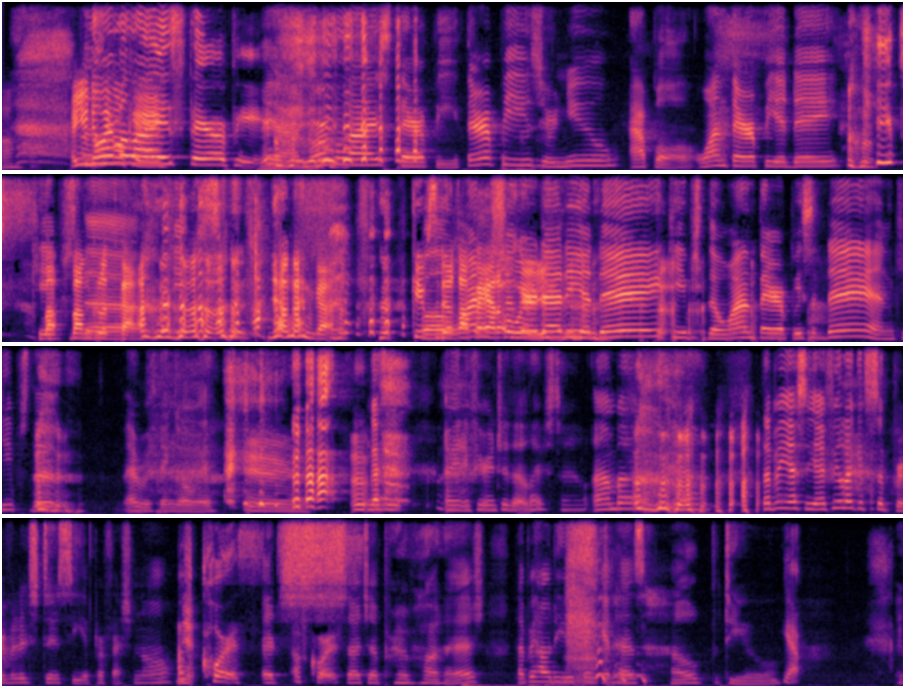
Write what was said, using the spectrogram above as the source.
Are you doing okay? normalize therapy Yeah, normalize therapy. Therapy is your new Apple. One therapy a day keeps Ba- keeps bangkrut, the, Kak. keeps, Jangan kak. Keeps well, the one KPR sugar away. daddy a day keeps the one therapist a day and keeps the everything away. Iya. Enggak sih. I mean, if you're into that lifestyle, um, but yeah. tapi ya sih, I feel like it's a privilege to see a professional. of Yeah. course It's Of course. such a privilege. Tapi how do you think it has helped you?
